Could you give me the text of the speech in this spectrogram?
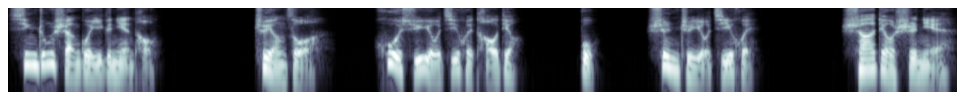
心中闪过一个念头：这样做或许有机会逃掉，甚至有机会杀掉十年。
